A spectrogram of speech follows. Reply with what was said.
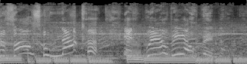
To those who knock, it will be open.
